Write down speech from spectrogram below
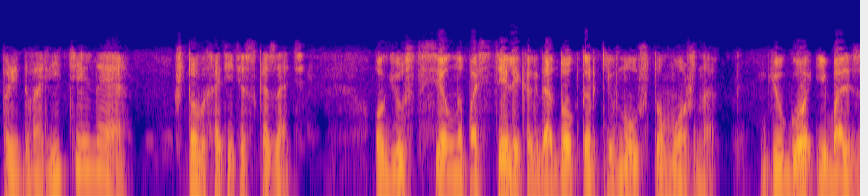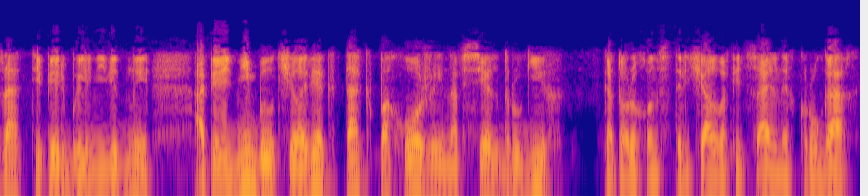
«Предварительное? Что вы хотите сказать?» Огюст сел на постели, когда доктор кивнул, что можно. Гюго и Бальзак теперь были не видны, а перед ним был человек, так похожий на всех других, которых он встречал в официальных кругах,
